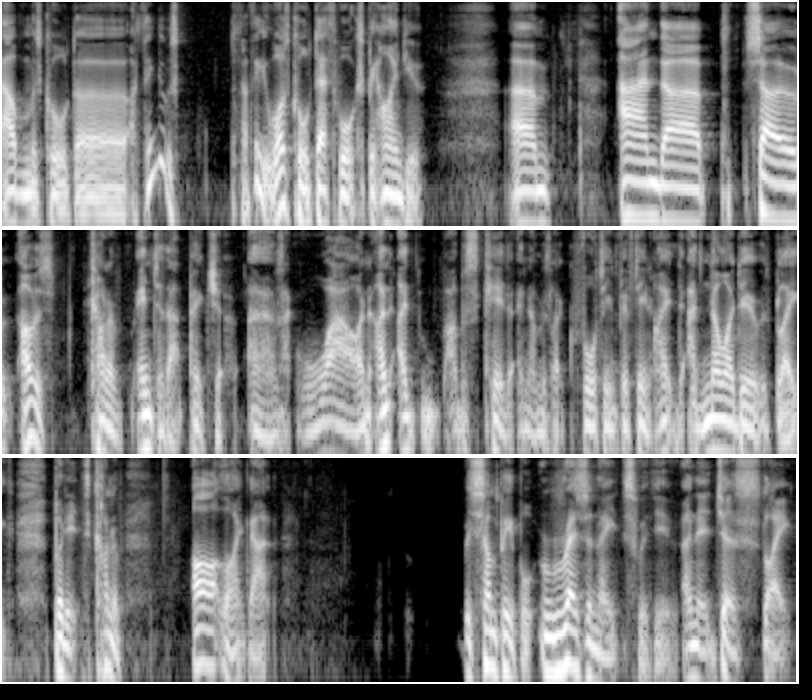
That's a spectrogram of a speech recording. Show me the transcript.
album was called uh, I think it was I think it was called Death Walks Behind You. um, And uh, so I was kind of into that picture. And I was like, wow. And I, I, I was a kid and I was like 14, 15. I, I had no idea it was Blake. But it's kind of art like that with some people resonates with you and it just like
